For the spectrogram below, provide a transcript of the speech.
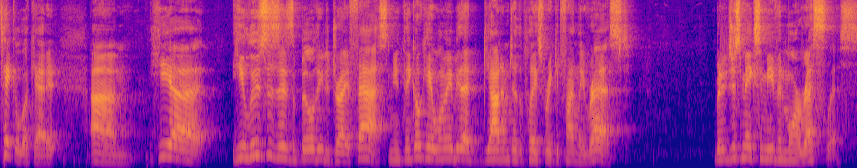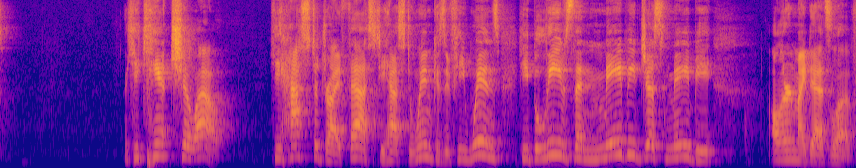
take a look at it. Um, he, uh, he loses his ability to drive fast. And you'd think, okay, well, maybe that got him to the place where he could finally rest. But it just makes him even more restless. He can't chill out. He has to drive fast. He has to win because if he wins, he believes then maybe, just maybe, I'll earn my dad's love.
